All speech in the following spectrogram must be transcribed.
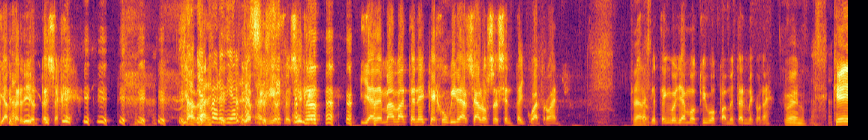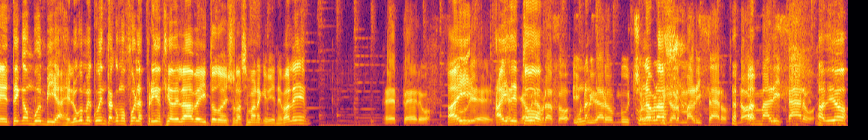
Ya perdió el PSG. ¿Sabes? Ya perdió el Ya PSG. perdió el PSG. Y además va a tener que jubilarse a los 64 años. O Claro. sea que tengo ya motivos para meterme con él. Bueno, que tenga un buen viaje. Luego me cuenta cómo fue la experiencia del AVE y todo eso la semana que viene, ¿vale? Espero. Hay- Muy bien. hay de Venga, todo. Un abrazo y Una- cuidaros mucho. un abrazo. Y normalizaros. Normalizaros. Adiós,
